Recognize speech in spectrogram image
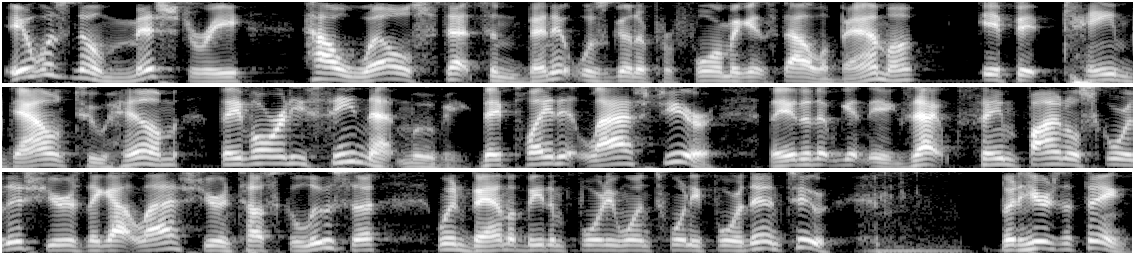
It was no mystery how well Stetson Bennett was going to perform against Alabama. If it came down to him, they've already seen that movie. They played it last year. They ended up getting the exact same final score this year as they got last year in Tuscaloosa when Bama beat them 41 24 then, too. But here's the thing,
